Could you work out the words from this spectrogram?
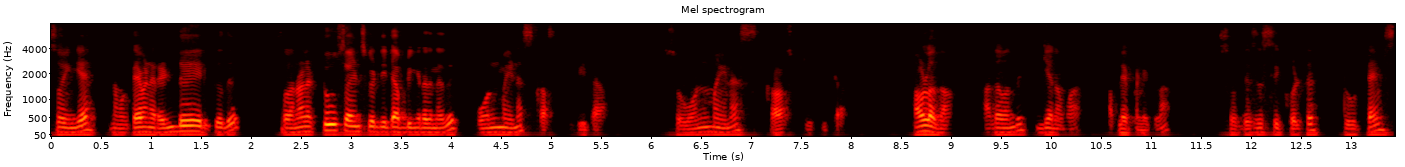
ஸோ இங்கே நமக்கு தேவையான ரெண்டு இருக்குது. ஸோ அதனால் டூ சைன் ஸ்கொயர் தீட்டா அப்படிங்கிறது என்னது? One minus cos two theta so one minus cos two theta அவ்வளோதான் அதை வந்து இங்கே நம்ம அப்ளை பண்ணிக்கலாம். So this is equal to two times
